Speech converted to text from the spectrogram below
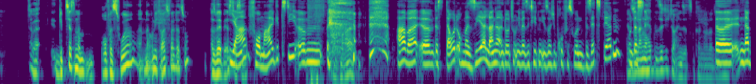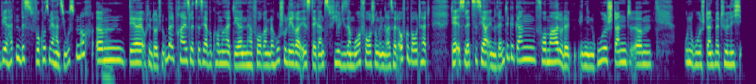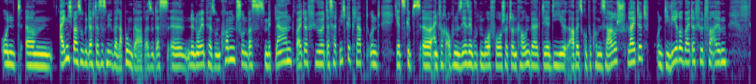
Aber gibt es jetzt eine Professur an der Uni Greifswald dazu? Also wer, wer ist ja, das formal gibt's die. Ähm, formal. Aber äh, das dauert auch mal sehr lange an deutschen Universitäten, ehe solche Professuren besetzt werden. Ja, und so das, lange hätten sie dich doch einsetzen können oder so. Äh, na, wir hatten bis vor kurzem ja Hans Justen noch, ähm, ja. der auch den Deutschen Umweltpreis letztes Jahr bekommen hat, der ein hervorragender Hochschullehrer ist, der ganz viel dieser Moorforschung in Greifswald aufgebaut hat. Der ist letztes Jahr in Rente gegangen, formal oder in den Ruhestand. Ähm, Unruhestand natürlich. Und ähm, eigentlich war es so gedacht, dass es eine Überlappung gab, also dass äh, eine neue Person kommt, schon was mitlernt, weiterführt. Das hat nicht geklappt und jetzt gibt's äh, einfach auch einen sehr, sehr guten Moorforscher, John Kauenberg, der die Arbeitsgruppe kommissarisch leitet und die Lehre weiterführt vor allem.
